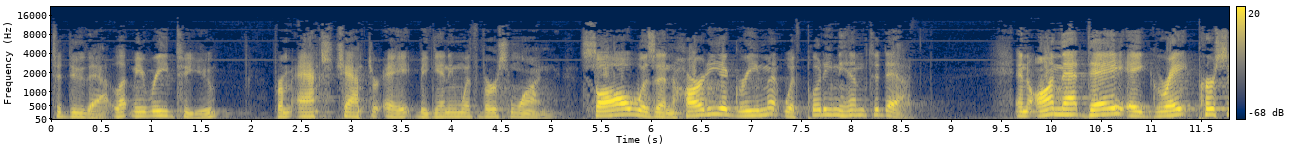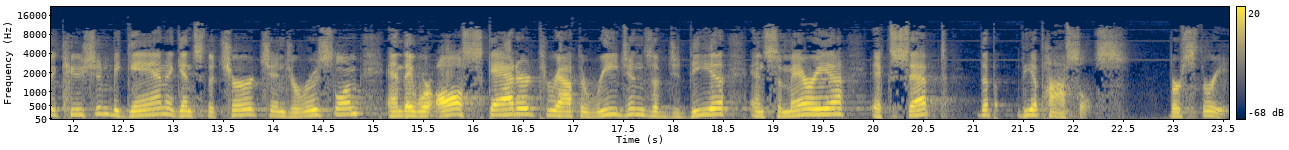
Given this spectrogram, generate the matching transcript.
to do that. Let me read to you from Acts chapter 8, beginning with verse 1. Saul was in hearty agreement with putting him to death. And on that day, a great persecution began against the church in Jerusalem, and they were all scattered throughout the regions of Judea and Samaria, except the, the apostles. Verse 3.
